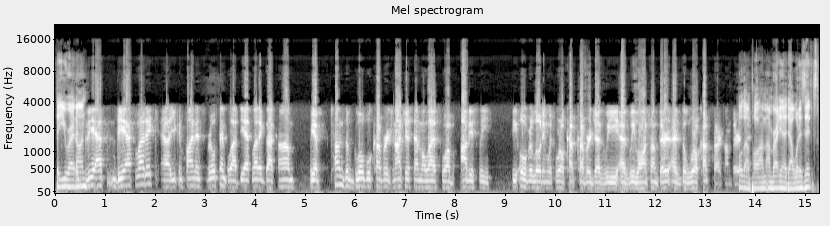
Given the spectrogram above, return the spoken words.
that you write on? The, the Athletic. Uh, you can find us real simple at theathletic.com. We have tons of global coverage, not just MLS. We'll obviously be overloading with World Cup coverage as we as we launch on Thursday, as the World Cup starts on Thursday. Hold on, Paul. I'm, I'm writing that down. What is it?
